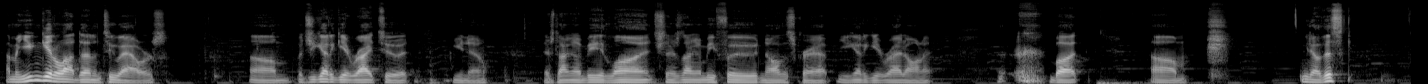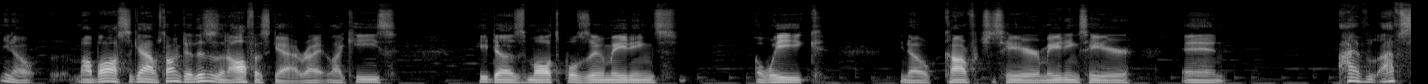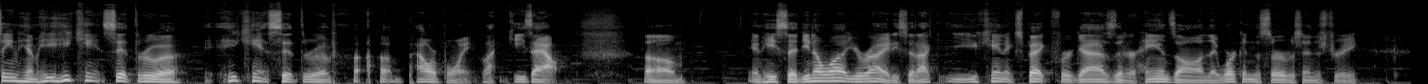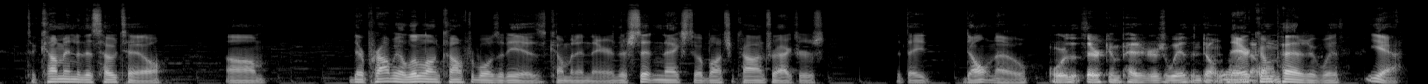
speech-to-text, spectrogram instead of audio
I mean, you can get a lot done in two hours, um, but you got to get right to it. You know, there's not going to be lunch, there's not going to be food and all this crap. You got to get right on it. but, um, you know, this, you know, my boss, the guy I was talking to, this is an office guy, right? Like he's he does multiple Zoom meetings a week, you know, conferences here, meetings here, and I've I've seen him. He he can't sit through a he can't sit through a, a PowerPoint. Like he's out. Um, and he said, you know what? You're right. He said, I you can't expect for guys that are hands on. They work in the service industry to come into this hotel. Um, they're probably a little uncomfortable as it is coming in there. They're sitting next to a bunch of contractors that they don't know. or that they're competitors with and don't They're to know 'em. competitive with. Yeah.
